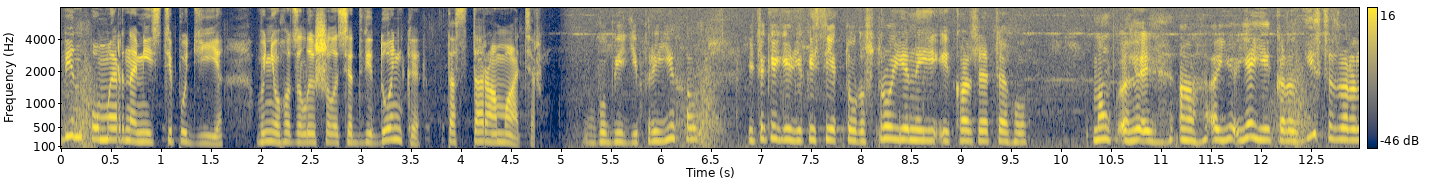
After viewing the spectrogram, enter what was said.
він помер на місці події. В нього залишилося дві доньки та стара матір. в обіді приїхав, і такий якийсь як то розстроєний, і каже того. Мам, е, а, а я їй кажу, їсти зараз,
